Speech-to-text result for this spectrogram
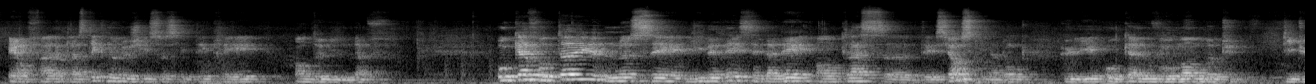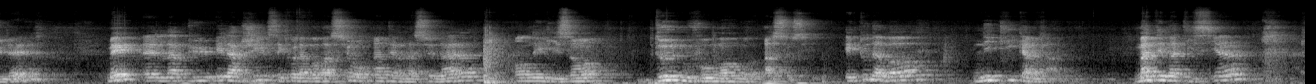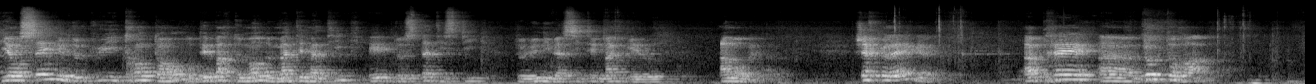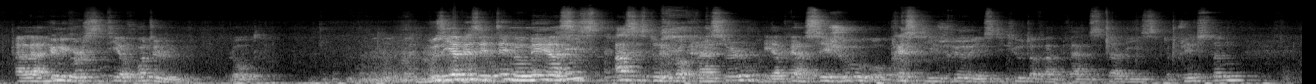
et enfin la classe technologie et société créée en 2009. Aucun fauteuil ne s'est libéré cette année en classe des sciences, qui n'a donc pu lire aucun nouveau membre titulaire, mais elle a pu élargir ses collaborations internationales en élisant deux nouveaux membres associés. Et tout d'abord, Niki Kamran mathématicien qui enseigne depuis 30 ans au département de mathématiques et de statistiques de l'université McGill à Montréal. Chers collègues, après un doctorat à la University of Waterloo, l'autre, vous y avez été nommé assistant professor et après un séjour au prestigieux Institute of Advanced Studies de Princeton,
